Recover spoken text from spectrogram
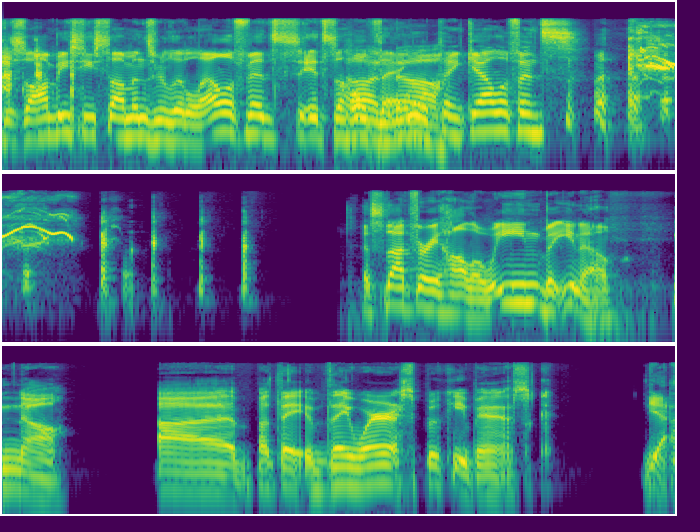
The zombies he summons are little elephants. It's the whole Oh, thing. no. Little pink elephants. It's not very Halloween, but you know. No. Uh, but they they wear a spooky mask. Yeah,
